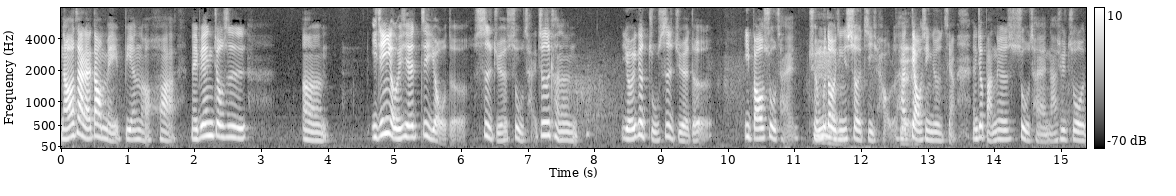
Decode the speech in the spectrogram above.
然后再来到美编的话，美编就是嗯，已经有一些既有的视觉素材，就是可能有一个主视觉的一包素材，全部都已经设计好了，它调性就是这样，你就把那个素材拿去做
